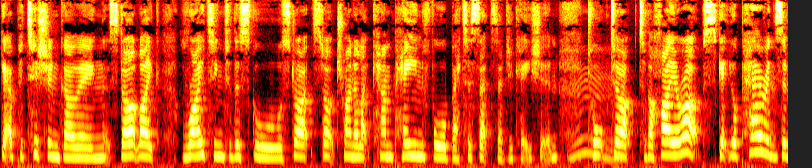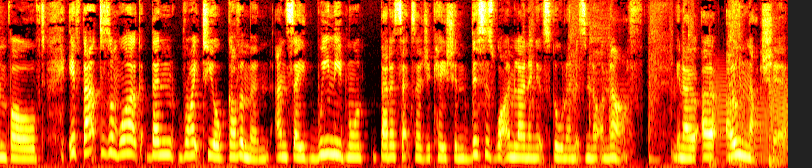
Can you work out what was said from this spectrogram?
get a petition going start like writing to the school start start trying to like campaign for better sex education. Talk to up to the higher ups get your parents involved. If that doesn't work then write to your government and say we need more better sex education. This is what i'm learning at school and it's not enough. You know uh, own that shit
